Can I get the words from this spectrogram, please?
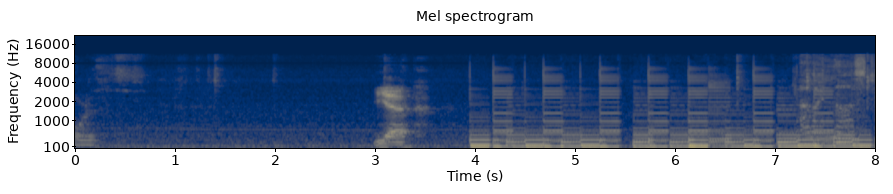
forth. Yeah. Am I lost?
